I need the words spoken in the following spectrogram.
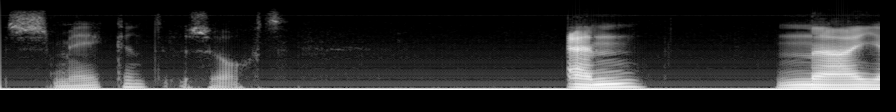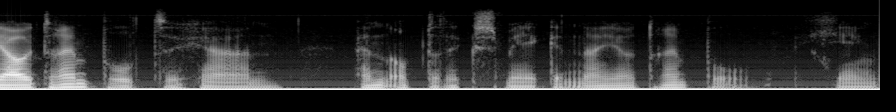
smekend zocht, en naar jouw drempel te gaan, en opdat ik smekend naar jouw drempel ging.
